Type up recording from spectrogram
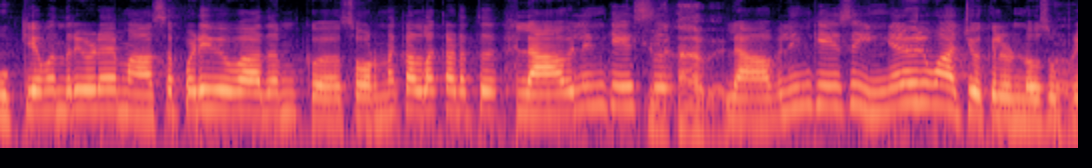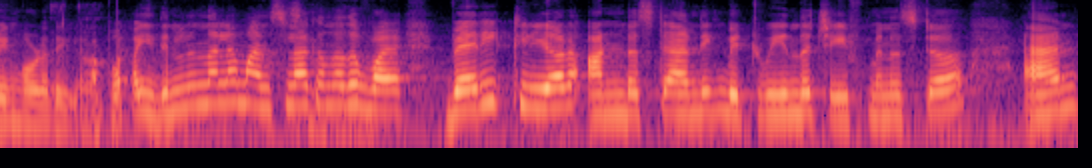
മുഖ്യമന്ത്രിയുടെ മാസപ്പടി വിവാദം സ്വർണക്കള്ളക്കടത്ത് സ്വർണക്കള്ളക്കടത്ത് ലാവലിൻ കേസ് ലാവലിൻ കേസ് ഇങ്ങനെ ഒരു മാറ്റിവെക്കലുണ്ടോ സുപ്രീം കോടതിയിൽ? അപ്പൊ അപ്പൊ ഇതിൽ നിന്നെല്ലാം മനസ്സിലാക്കുന്നത് very clear understanding between the chief minister and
